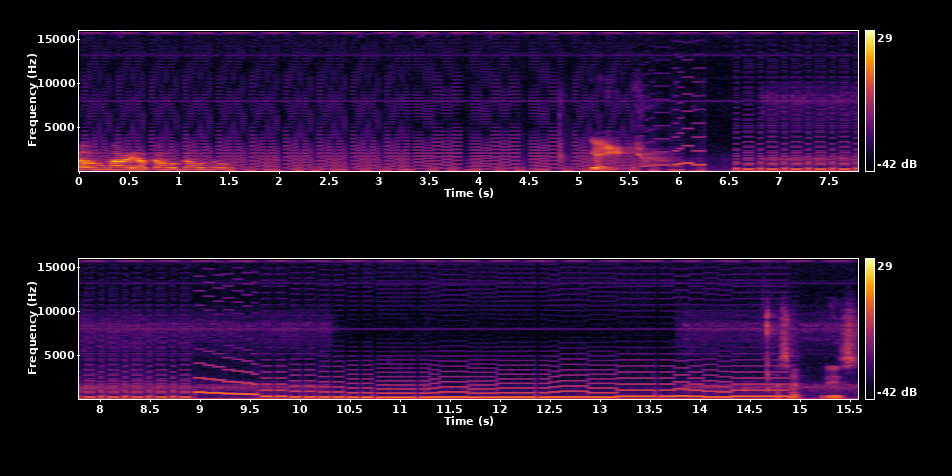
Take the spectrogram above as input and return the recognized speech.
Go Mario, go, go, go! Yay! That's it. It is,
